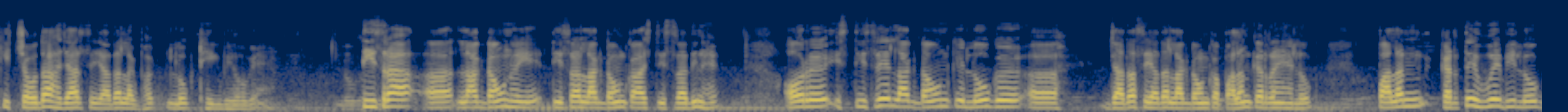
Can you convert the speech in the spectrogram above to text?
कि चौदह हज़ार से ज़्यादा लगभग लोग ठीक भी हो गए हैं। तीसरा लॉकडाउन है ये। तीसरा लॉकडाउन का आज तीसरा दिन है। और इस तीसरे लॉकडाउन के लोग अ, ज़्यादा से ज़्यादा लॉकडाउन का पालन कर रहे हैं लोग। पालन करते हुए भी लोग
